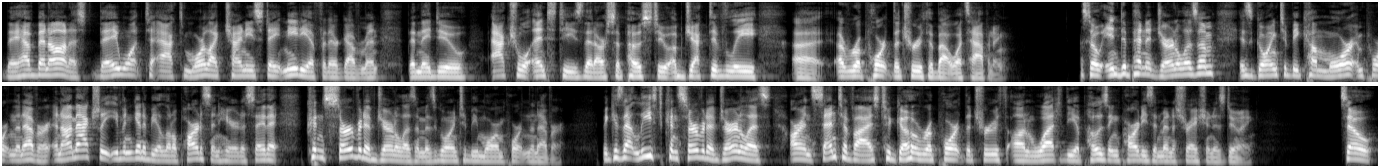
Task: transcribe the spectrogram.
They have been honest. They want to act more like Chinese state media for their government than they do actual entities that are supposed to objectively uh, report the truth about what's happening. So, independent journalism is going to become more important than ever. And I'm actually even going to be a little partisan here to say that conservative journalism is going to be more important than ever. Because at least conservative journalists are incentivized to go report the truth on what the opposing party's administration is doing. So,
